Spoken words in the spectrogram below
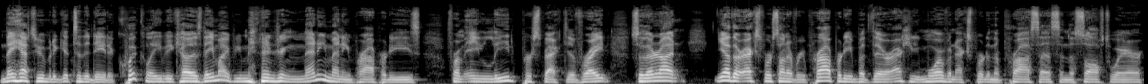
they have to be able to get to the data quickly because they might be managing many, many properties from a lead perspective, right? So they're not, yeah, they're experts on every property, but they're actually more of an expert in the process and the software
